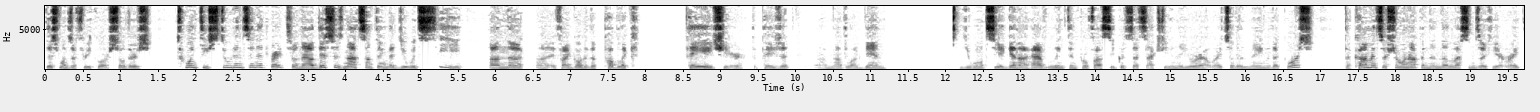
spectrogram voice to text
This one's a free course so there's 20 students in it right? So now this is not something that you would see on the uh, if I go to the public page here the page that I'm not logged in you won't see. Again I have LinkedIn profile secrets that's actually in the URL right? So the name of the course the comments are showing up and then the lessons are here right?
